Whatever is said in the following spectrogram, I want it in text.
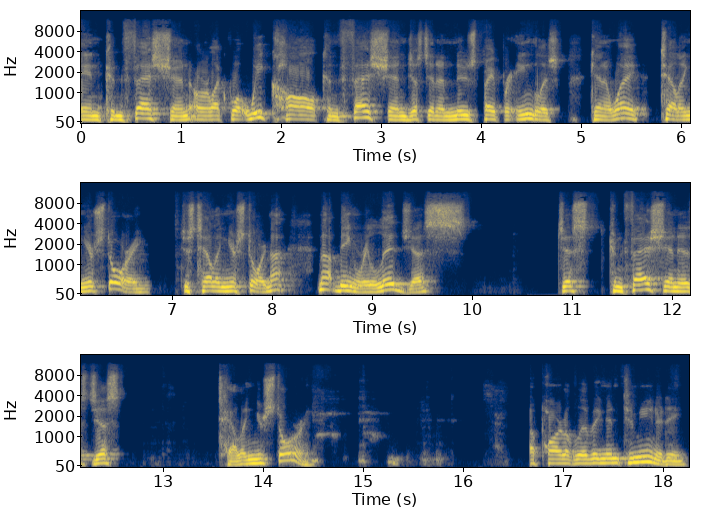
and confession, or like what we call confession, just in a newspaper English kind of way, telling your story, just telling your story, not not being religious. Just confession is just telling your story. A part of living in community.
